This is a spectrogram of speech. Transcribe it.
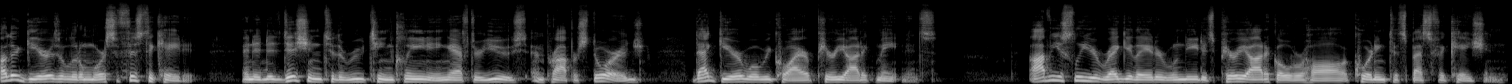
Other gear is a little more sophisticated, and in addition to the routine cleaning after use and proper storage, that gear will require periodic maintenance. Obviously, your regulator will need its periodic overhaul according to specification.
